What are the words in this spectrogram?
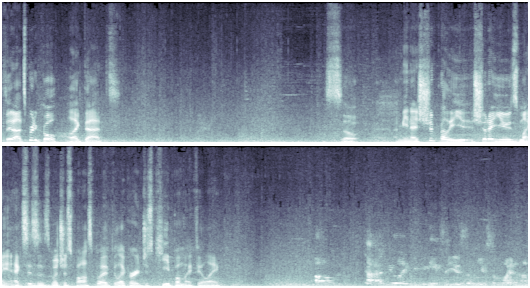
So yeah, that's pretty cool. I like that. So, I mean, I should probably, should I use my X's as much as possible? I feel like, or just keep them, I feel like. Um, I feel like if you need to use them, use them. Why not?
